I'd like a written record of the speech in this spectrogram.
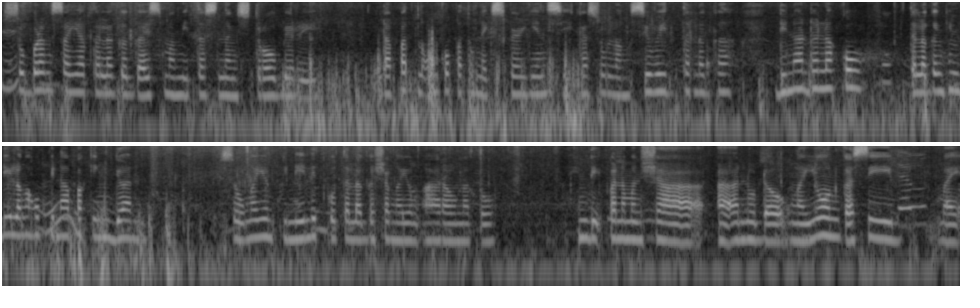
Sobrang saya talaga guys mamitas ng strawberry. Dapat noon ko pa ito na-experience eh. Kaso lang si Wade talaga dinadala ko. Talagang hindi lang ako pinapakinggan. So ngayon pinilit ko talaga siya ngayong araw na to. Hindi pa naman siya ah, ano daw ngayon kasi may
